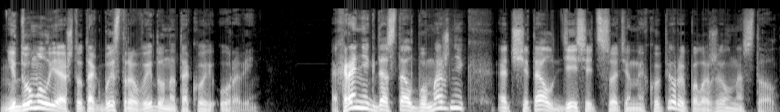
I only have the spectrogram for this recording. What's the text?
Не думал я, что так быстро выйду на такой уровень. Охранник достал бумажник, отсчитал 10 сотенных купюр и положил на стол.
